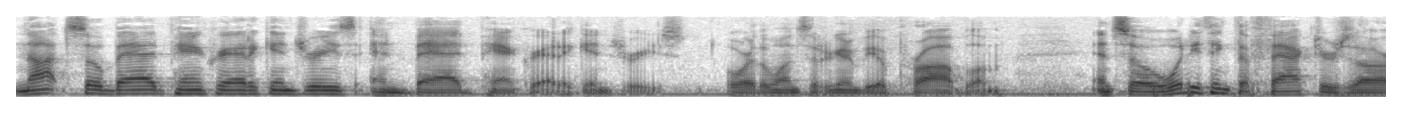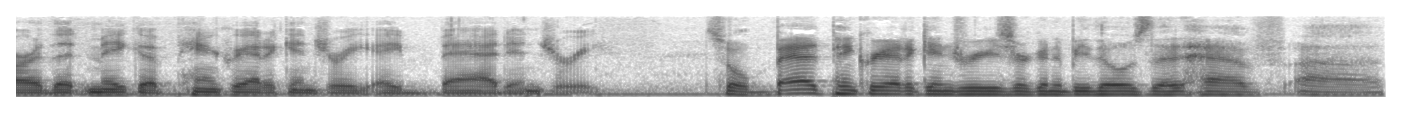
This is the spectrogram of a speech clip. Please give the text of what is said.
not so bad pancreatic injuries and bad pancreatic injuries, or the ones that are going to be a problem. And so, what do you think the factors are that make a pancreatic injury a bad injury? So bad pancreatic injuries are going to be those that have uh,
